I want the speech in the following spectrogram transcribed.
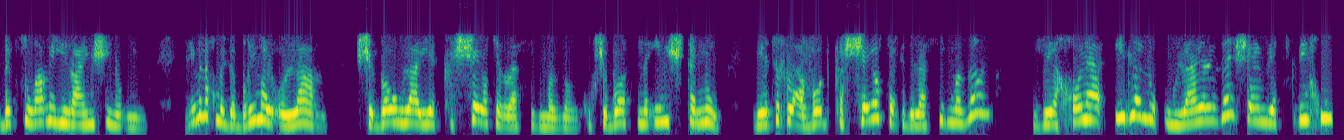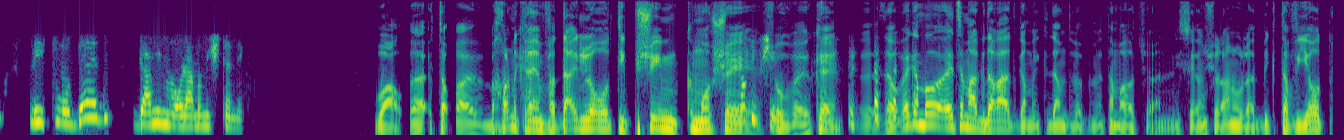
בצורה מהירה עם שינויים. ואם אנחנו מדברים על עולם שבו אולי יהיה קשה יותר להשיג מזון, או שבו התנאים ישתנו, ויהיה צריך לעבוד קשה יותר כדי להשיג מזון, זה יכול להעיד לנו אולי על זה שהם יצליחו להתמודד גם עם העולם המשתנה. וואו, אה, טוב, אה, בכל מקרה הם ודאי לא טיפשים כמו ש... לא טיפשים. שוב, אה, כן, זהו. וגם בעצם ההגדרה, את גם הקדמת ובאמת אמרת שהניסיון שלנו להדביק תוויות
